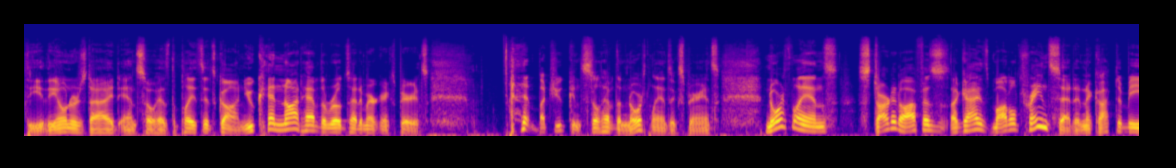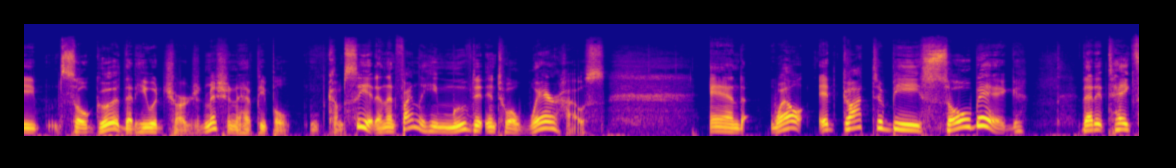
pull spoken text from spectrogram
The the owners died and so has the place. It's gone. You cannot have the roadside American experience but you can still have the Northlandz experience. Northlandz started off as a guy's model train set, and it got to be so good that he would charge admission and have people come see it. And then finally, he moved it into a warehouse. And, well, it got to be so big that it takes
